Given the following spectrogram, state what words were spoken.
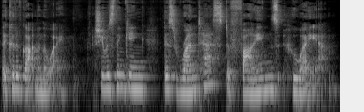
that could have gotten in the way. She was thinking, this run test defines who I am.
